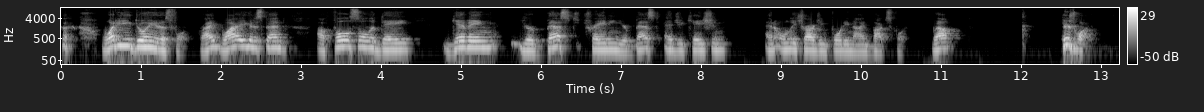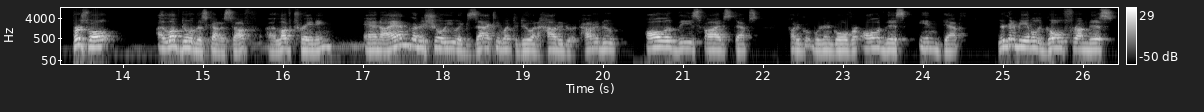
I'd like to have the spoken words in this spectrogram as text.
what are you doing this for, right? Why are you going to spend a full solid day giving your best training, your best education, and only charging 49 bucks for it? Well, here's why. First of all, I love doing this kind of stuff. I love training, and I am going to show you exactly what to do and how to do it, how to do all of these five steps, how to go, we're going to go over all of this in depth. You're going to be able to go from this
